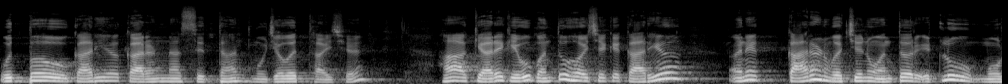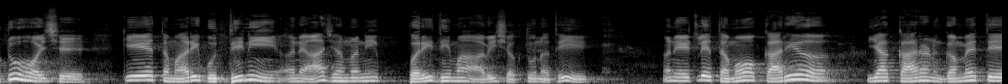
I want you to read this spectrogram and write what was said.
ઉદ્ભવ કાર્ય કારણના સિદ્ધાંત મુજબ જ થાય છે. હા, ક્યારેક એવું બનતું હોય છે કે કાર્ય અને કારણ વચ્ચેનું અંતર એટલું મોટું હોય છે કે એ તમારી બુદ્ધિની અને આ જન્મની પરિધિમાં આવી શકતું નથી. અને એટલે તમો કાર્ય યા કારણ ગમે તે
